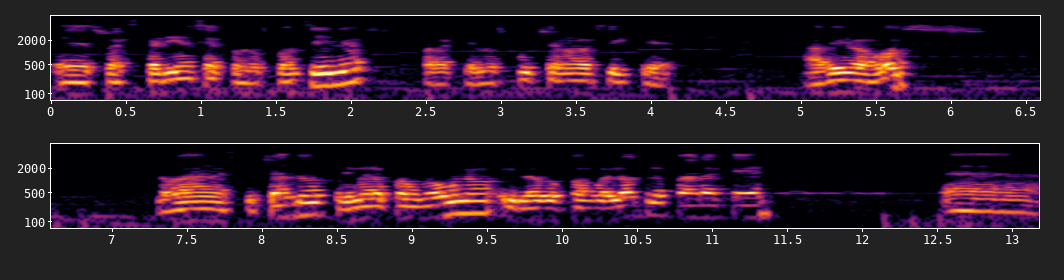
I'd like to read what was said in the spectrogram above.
eh, su experiencia con los concilios, para que lo escuchen ahora sí que a viva voz lo van escuchando. Primero pongo uno y luego pongo el otro para que eh,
